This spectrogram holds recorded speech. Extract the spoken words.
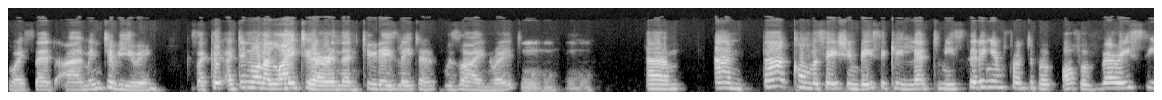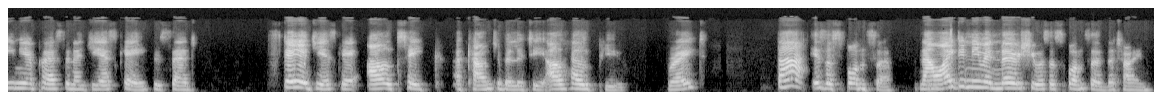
So I said, I'm interviewing. Because I, could, I didn't want to lie to her and then two days later resign, right? Mm-hmm, mm-hmm. Um, and that conversation basically led to me sitting in front of a, of a very senior person at GSK who said, Stay at GSK, I'll take accountability, I'll help you, right? That is a sponsor. Now, I didn't even know she was a sponsor at the time,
